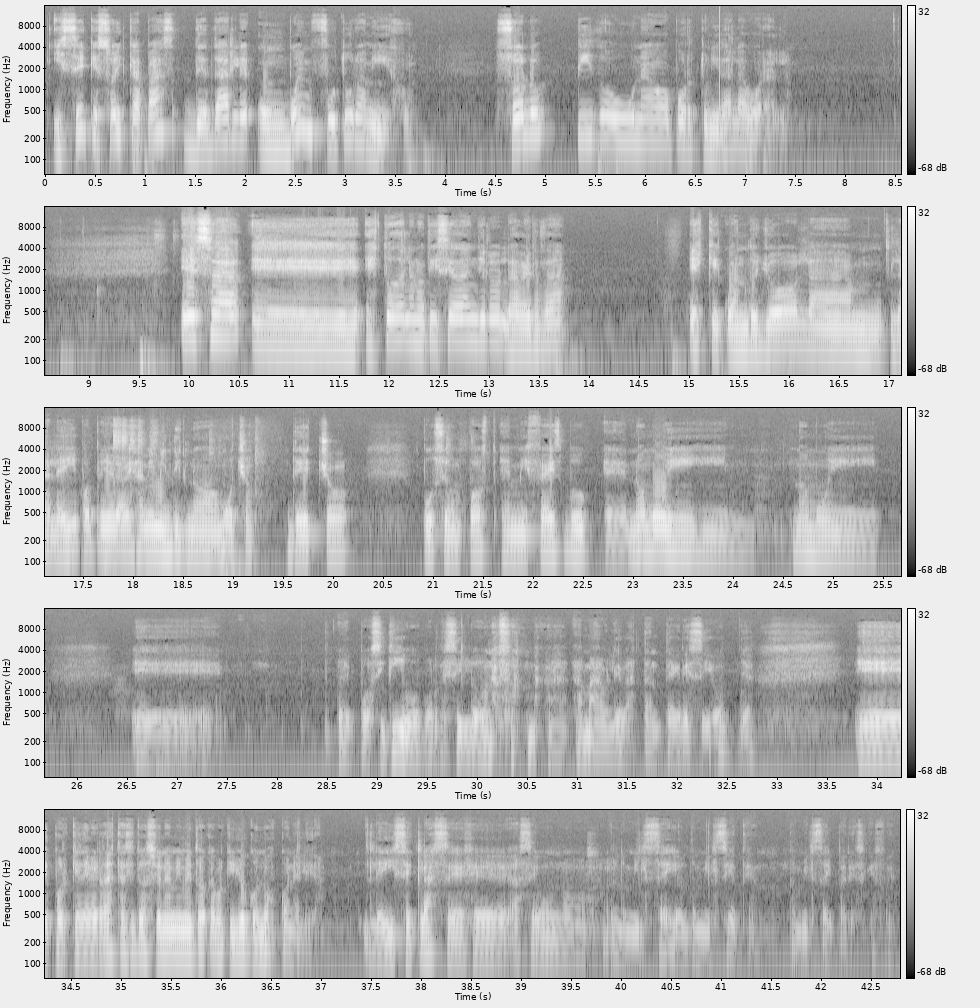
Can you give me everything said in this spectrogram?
y sé que soy capaz de darle un buen futuro a mi hijo. Solo una oportunidad laboral. Esa eh, es toda la noticia de Angelo. La verdad es que cuando yo la, la, leí por primera vez a mí me indignó mucho, De hecho, puse un post en mi Facebook eh, no muy no muy eh, positivo por decirlo de una forma amable bastante agresivo ¿ya? Porque de verdad esta situación a mí me toca porque yo conozco a Nelia. Le hice clases hace uno el 2006 o el 2007 2006 parece que fue.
